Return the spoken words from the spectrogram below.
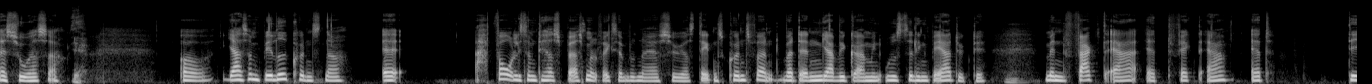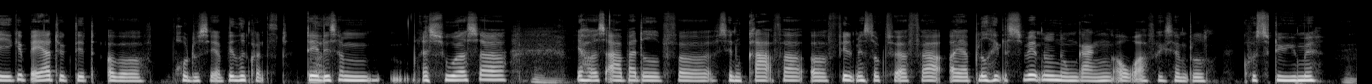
ressourcer. Ja. Og jeg som billedkunstner er, får ligesom det her spørgsmål, for eksempel når jeg søger Statens Kunstfond, hvordan jeg vil gøre min udstilling bæredygtig. Mm. Men fakt er, at fakt er, at det ikke er bæredygtigt at producere billedkunst. Det er ja. ligesom ressourcer. Mm. Jeg har også arbejdet for scenografer og filminstruktører før, og jeg er blevet helt svimmel nogle gange over for eksempel kostyme, mm.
